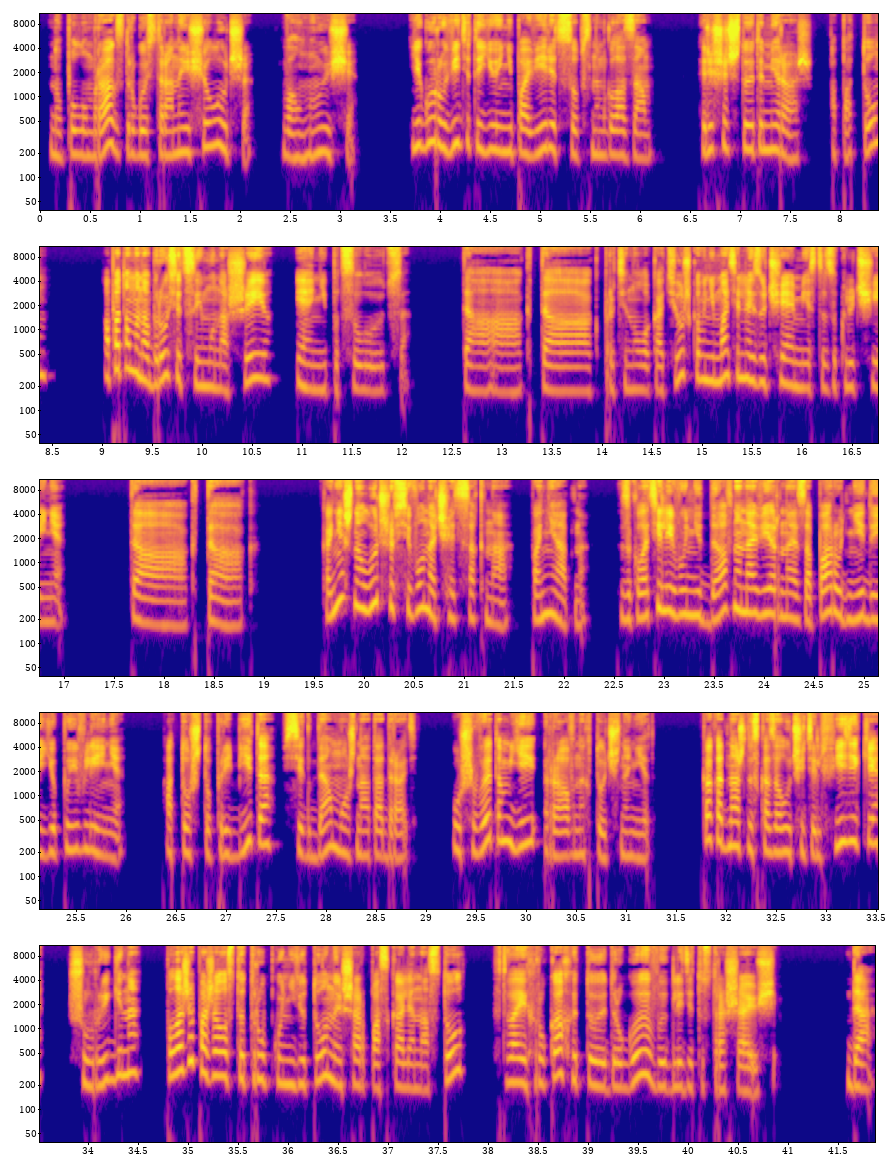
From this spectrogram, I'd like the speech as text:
Но полумрак, с другой стороны, еще лучше. Волнующе. Егор увидит ее и не поверит собственным глазам. Решит, что это мираж. А потом... А потом она бросится ему на шею, и они поцелуются. «Так, так», — протянула Катюшка, внимательно изучая место заключения. «Так, так». Конечно, лучше всего начать с окна. Понятно. Заколотили его недавно, наверное, за пару дней до ее появления. А то, что прибито, всегда можно отодрать. Уж в этом ей равных точно нет. Как однажды сказал учитель физики Шурыгина, положи, пожалуйста, трубку Ньютона и шар Паскаля на стол, в твоих руках и то, и другое выглядит устрашающе. Да,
